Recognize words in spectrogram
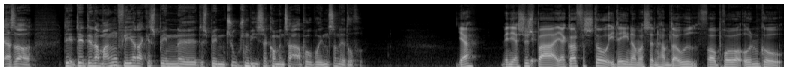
altså, det, det, det er der mange flere, der kan spinde, øh, spinde tusindvis af kommentarer på på internettet. Ja, men jeg synes bare, jeg kan godt forstå ideen om at sende ham derud, for at prøve at undgå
